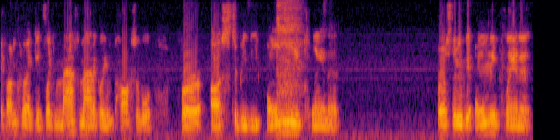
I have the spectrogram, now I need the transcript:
if I'm correct, it's like mathematically impossible for us to be the only planet for us to be the only planet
